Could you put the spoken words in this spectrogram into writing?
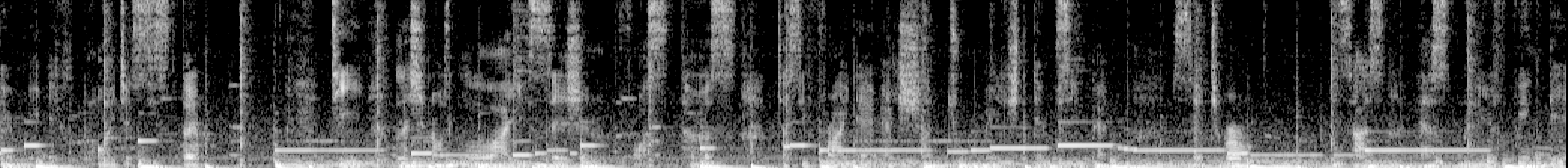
they may exploit the system. T. Rationalization fosters justify their action to make them seem acceptable, believing they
